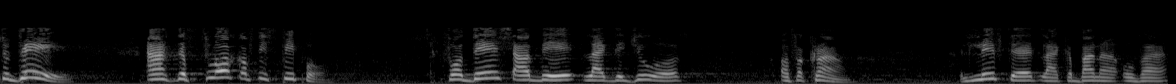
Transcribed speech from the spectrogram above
today as the flock of his people. For they shall be like the jewels of a crown, lifted like a banner over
